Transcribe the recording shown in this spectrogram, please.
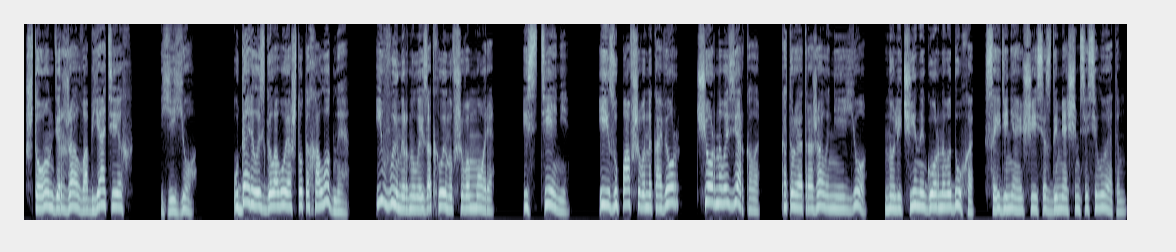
что он держал в объятиях ее. Ударилась головой о что-то холодное и вынырнула из отхлынувшего моря, из тени и из упавшего на ковер черного зеркала, которое отражало не ее, но личины горного духа, соединяющиеся с дымящимся силуэтом.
